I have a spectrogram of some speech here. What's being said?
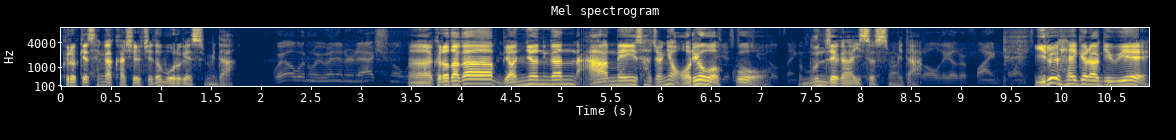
그렇게 생각하실지도 모르겠습니다. 어, 그러다가 몇 년간 아메이 사정이 어려웠고 문제가 있었습니다. 이를 해결하기 위해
